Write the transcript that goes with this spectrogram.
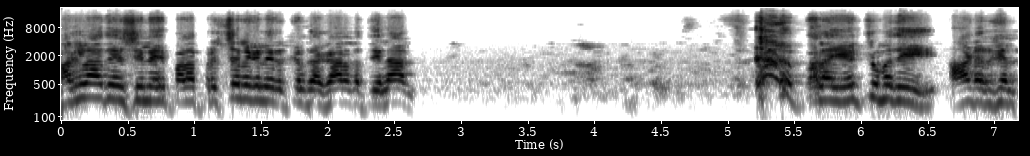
பங்களாதேஷிலே பல பிரச்சனைகள் இருக்கின்ற காரணத்தினால் பல ஏற்றுமதி ஆர்டர்கள்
